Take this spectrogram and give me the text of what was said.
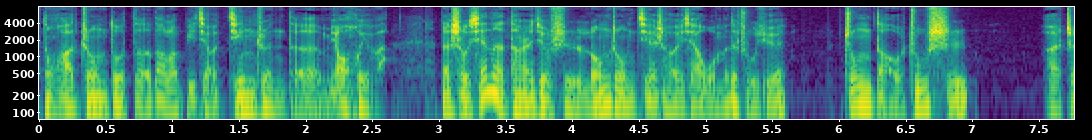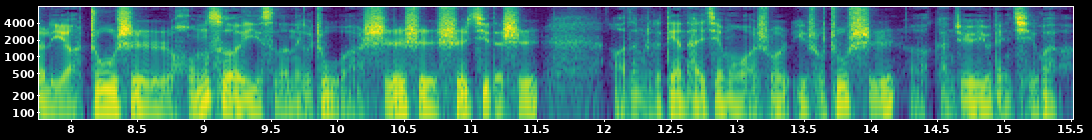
动画中都得到了比较精准的描绘吧。那首先呢，当然就是隆重介绍一下我们的主角中岛朱实，啊，这里啊，朱是红色意思的那个朱啊，实是实际的实，啊，咱们这个电台节目啊，说一说朱石啊，感觉有点奇怪啊。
